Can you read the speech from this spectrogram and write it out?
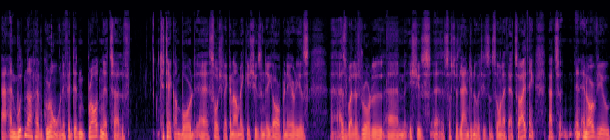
uh, and would not have grown if it didn't broaden itself to take on board uh, social economic issues in the urban areas uh, as well as rural um, issues uh, such as land annuities and so on like that. So I think that's, in, in our view,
